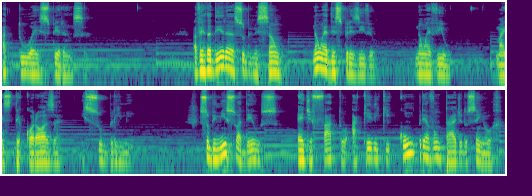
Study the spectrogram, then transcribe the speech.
a tua esperança. A verdadeira submissão não é desprezível, não é vil mas decorosa e sublime. Submisso a Deus é de fato aquele que cumpre a vontade do Senhor.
